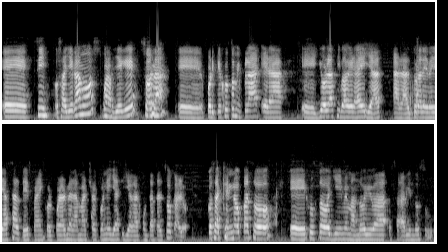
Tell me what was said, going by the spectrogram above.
Eh, sí, o sea, llegamos, bueno, llegué sola, eh, porque justo mi plan era, yo las iba a ver a ellas a la altura de Bellas Artes para incorporarme a la marcha con ellas y llegar juntas al Zócalo, cosa que no pasó eh, justo Jim me mandó, yo iba, o viendo su,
